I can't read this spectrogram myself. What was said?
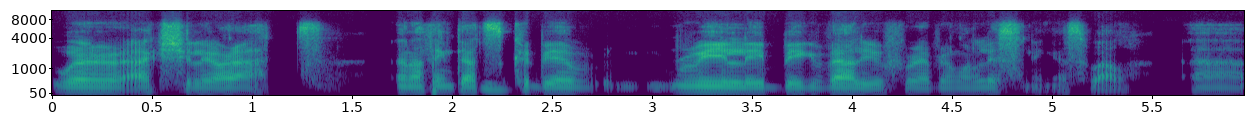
where we actually are at, and I think that mm. could be a really big value for everyone listening as well. Um,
